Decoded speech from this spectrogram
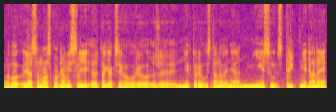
Lebo ja som mal skôr na mysli, e, tak jak si hovoril, že niektoré ustanovenia nie sú striktne dané. E,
